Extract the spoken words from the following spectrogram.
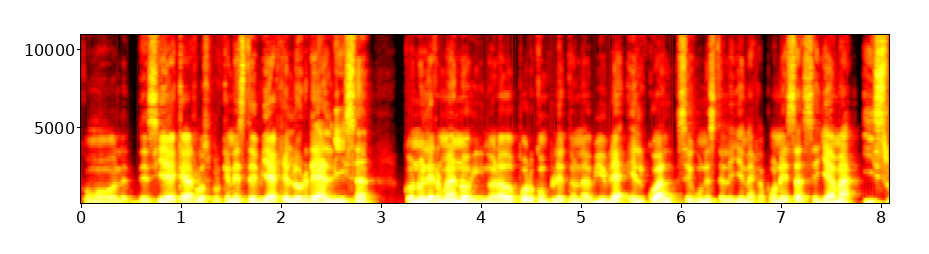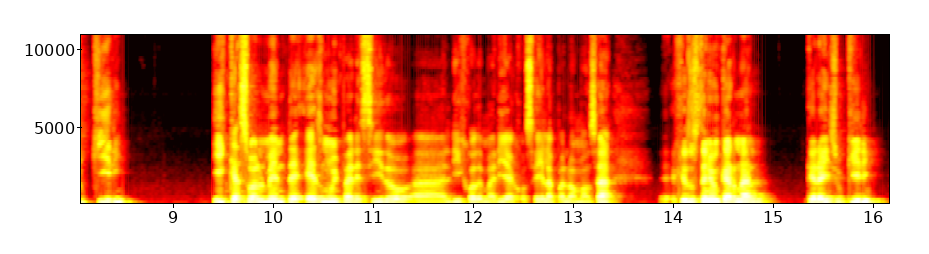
como decía Carlos, porque en este viaje lo realiza con el hermano ignorado por completo en la Biblia, el cual, según esta leyenda japonesa, se llama Isukiri y casualmente es muy parecido al hijo de María, José y la Paloma. O sea, Jesús tenía un carnal que era Isukiri,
